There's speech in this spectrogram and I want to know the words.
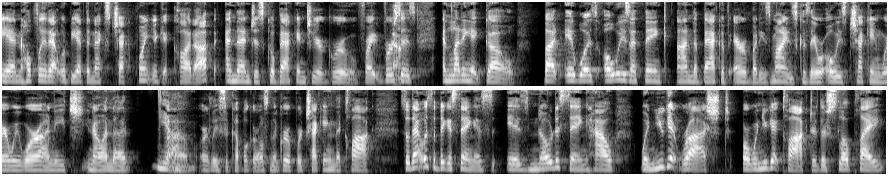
And hopefully that would be at the next checkpoint. You get caught up and then just go back into your groove, right? Versus and letting it go. But it was always, I think, on the back of everybody's minds because they were always checking where we were on each, you know, on the Yeah. um, or at least a couple girls in the group were checking the clock. So that was the biggest thing is is noticing how when you get rushed or when you get clocked or there's slow play,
